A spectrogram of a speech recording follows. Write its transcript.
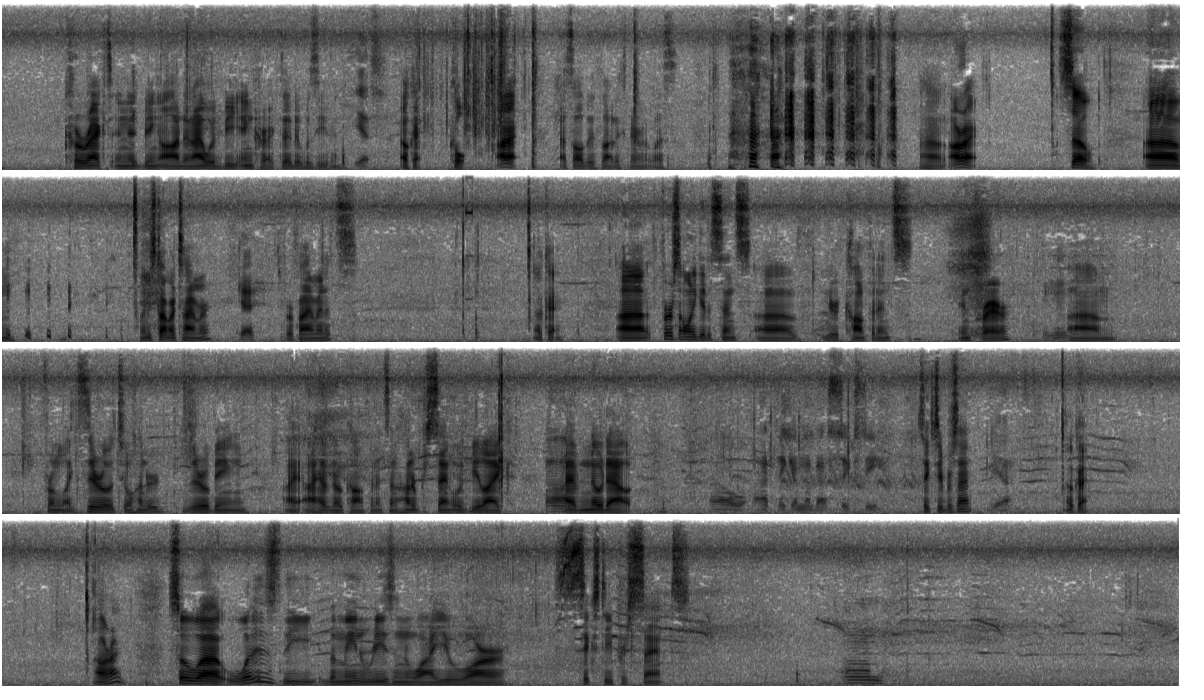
correct in it being odd, and I would be incorrect that it was even. Yes. Okay, cool. All right, that's all the thought experiment was. um, all right, so um, let me start my timer Okay. for five minutes. Okay. Uh, first, I want to get a sense of your confidence in prayer hmm um, from like zero to 100. Zero being I, I have no confidence, and 100% would be like I have Um, no doubt. oh, I think I'm about 60. 60%? Yeah. Okay. All right. So, uh, what is the the main reason why you are 60%? Um,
